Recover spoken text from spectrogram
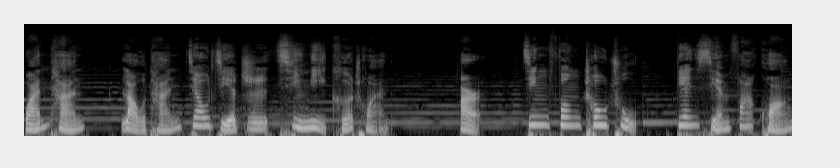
顽痰、老痰交结之气逆咳喘；二、惊风抽搐、癫痫发狂，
